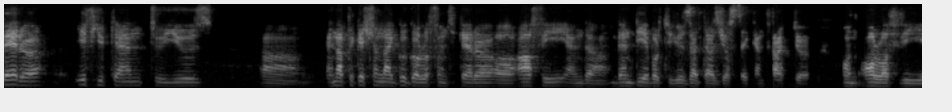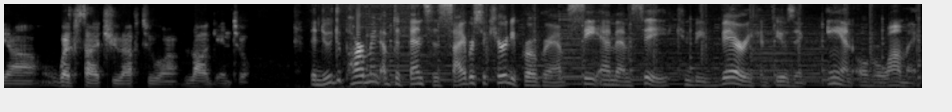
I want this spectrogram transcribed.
better if you can to use uh, an application like Google Authenticator or Authy, and uh, then be able to use that as your second factor on all of the uh, websites you have to uh, log into. The new Department of Defense's cybersecurity program, CMMC, can be very confusing and overwhelming.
